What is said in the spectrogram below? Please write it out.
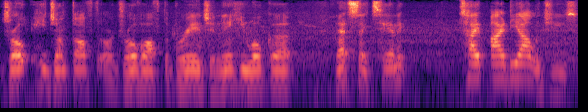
drove. He jumped off the, or drove off the bridge, and then he woke up. That's satanic type ideologies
